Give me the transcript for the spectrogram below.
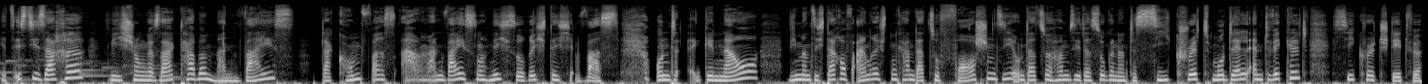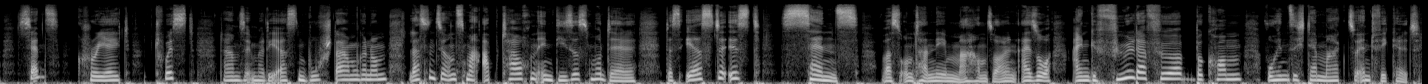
Jetzt ist die Sache, wie ich schon gesagt habe, man weiß, da kommt was, aber man weiß noch nicht so richtig was. Und genau wie man sich darauf einrichten kann, dazu forschen sie und dazu haben sie das sogenannte Secret-Modell entwickelt. Secret steht für Sense, Create, Twist. Da haben sie immer die ersten Buchstaben genommen. Lassen Sie uns mal abtauchen in dieses Modell. Das erste ist Sense, was Unternehmen machen sollen. Also ein Gefühl dafür bekommen, wohin sich der Markt so entwickelt.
